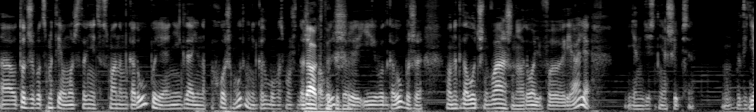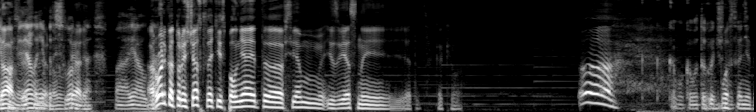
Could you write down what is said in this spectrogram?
А, вот тот же, вот смотри, мы можем сравнить с Усманом Гарубой, они играли на похожем уровне, Гаруба, возможно, даже да, повыше, кстати, да. и вот Гаруба же, он играл очень важную роль в Реале, я надеюсь, не ошибся. Я да, помню, Реал или Барселона, да. А, Реал, да. Роль, которую сейчас, кстати, исполняет э, всем известный этот, как его? А... Кого, кого ты хочешь Бостоне.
